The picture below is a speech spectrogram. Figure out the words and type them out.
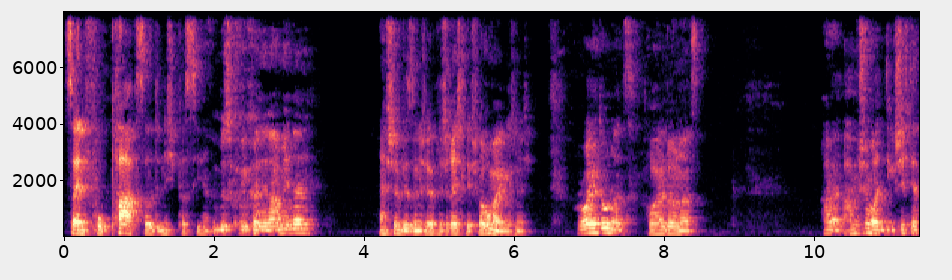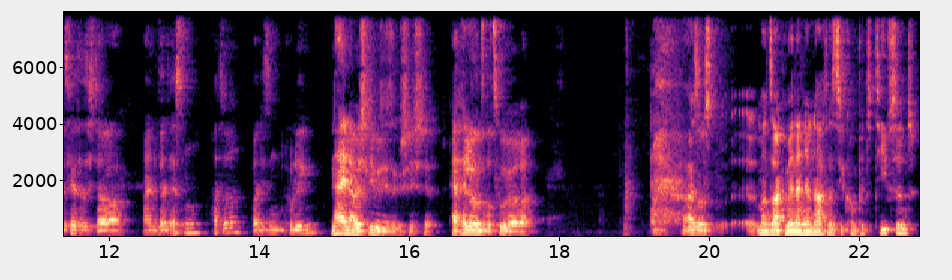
So ein Fauxpas sollte nicht passieren. Wir, müssen, wir können den Namen hier nennen. Ja, stimmt, wir sind nicht öffentlich-rechtlich. Warum eigentlich nicht? Royal Donuts. Royal Donuts. Haben haben wir schon mal die Geschichte erzählt, dass ich da ein Wettessen hatte bei diesen Kollegen? Nein, aber ich liebe diese Geschichte. Erhelle unsere Zuhörer. Also, es, äh, man sagt Männern ja nach, dass sie kompetitiv sind.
